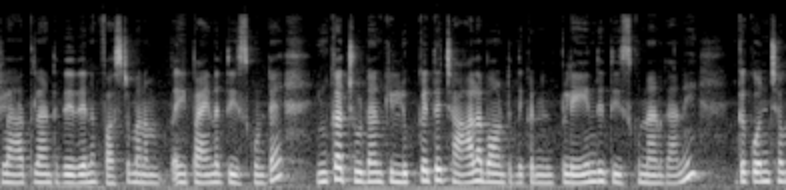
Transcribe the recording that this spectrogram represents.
క్లాత్ లాంటిది ఏదైనా ఫస్ట్ మనం ఈ పైన తీసుకుంటే ఇంకా చూడడానికి లుక్ అయితే చాలా బాగుంటుంది. ఇక్కడ నేను ప్లెయిన్ది తీసుకున్నాను కానీ ఇంకా కొంచెం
